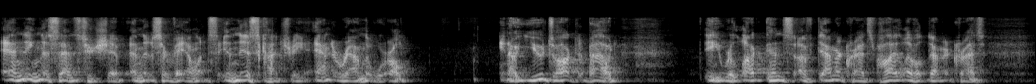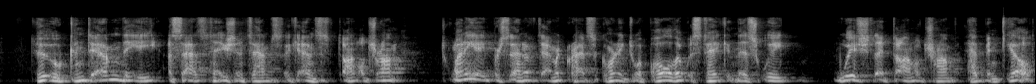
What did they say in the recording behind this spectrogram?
Ending the censorship and the surveillance in this country and around the world. You know, you talked about the reluctance of Democrats, high level Democrats, to condemn the assassination attempts against Donald Trump. 28% of Democrats, according to a poll that was taken this week, wish that Donald Trump had been killed.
